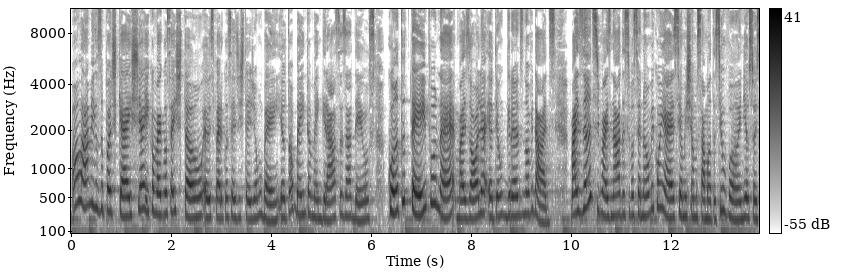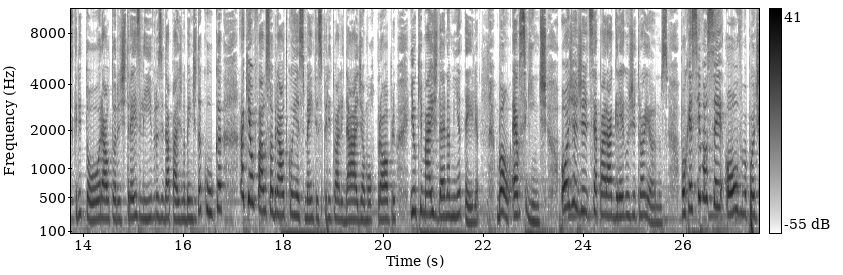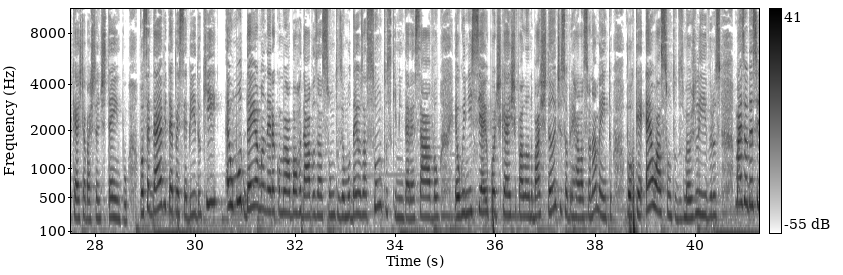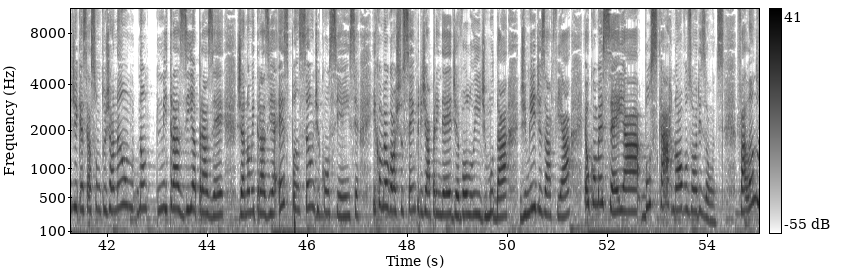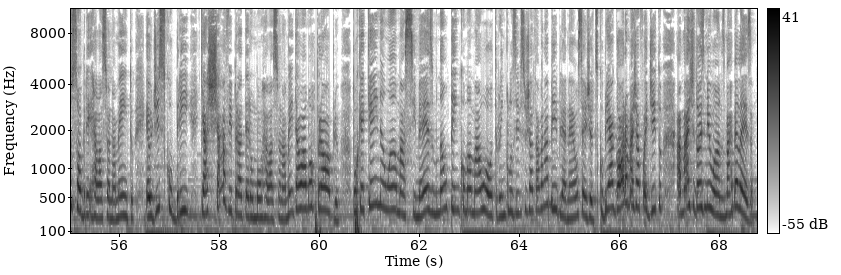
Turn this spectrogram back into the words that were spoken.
Ó, Amigos do podcast. E aí, como é que vocês estão? Eu espero que vocês estejam bem. Eu tô bem também, graças a Deus. Quanto tempo, né? Mas olha, eu tenho grandes novidades. Mas antes de mais nada, se você não me conhece, eu me chamo Samantha Silvani, eu sou escritora, autora de três livros e da página Bendita Cuca. Aqui eu falo sobre autoconhecimento, espiritualidade, amor próprio e o que mais der na minha telha. Bom, é o seguinte, hoje é dia de separar gregos de troianos. Porque se você ouve meu podcast há bastante tempo, você deve ter percebido percebido que eu mudei a maneira como eu abordava os assuntos, eu mudei os assuntos que me interessavam. Eu iniciei o podcast falando bastante sobre relacionamento, porque é o assunto dos meus livros, mas eu decidi que esse assunto já não, não me trazia prazer, já não me trazia expansão de consciência. E como eu gosto sempre de aprender, de evoluir, de mudar, de me desafiar, eu comecei a buscar novos horizontes. Falando sobre relacionamento, eu descobri que a chave para ter um bom relacionamento é o amor amor próprio. Porque quem não ama a si mesmo não tem como amar o outro. Inclusive, isso já estava na Bíblia, né? Ou seja, eu descobri agora, mas já foi dito há mais de dois mil anos. Mas beleza.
